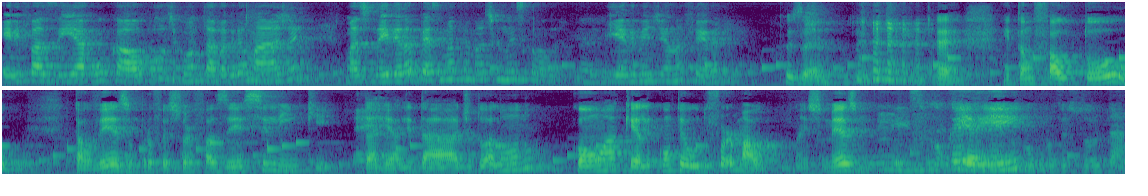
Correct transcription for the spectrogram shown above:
Ele fazia o cálculo de quanto estava a gramagem, mas ele era péssimo em matemática na escola. E ele vendia na feira. Pois é. É. Então faltou talvez o professor fazer esse link da realidade do aluno com aquele conteúdo formal, não é isso mesmo? Isso. Qualquer E aí- que o professor dá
